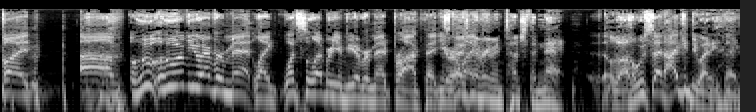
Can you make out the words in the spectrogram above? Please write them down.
But um, who who have you ever met? Like, what celebrity have you ever met, Brock? That This you're guy's like, never even touched the net. Well, who said I could do anything?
